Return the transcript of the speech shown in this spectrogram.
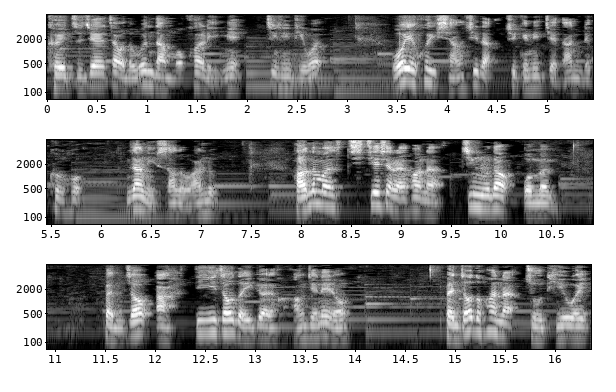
可以直接在我的问答模块里面进行提问，我也会详细的去给你解答你的困惑，让你少走弯路。好，那么接下来的话呢，进入到我们本周啊第一周的一个环节内容。本周的话呢，主题为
